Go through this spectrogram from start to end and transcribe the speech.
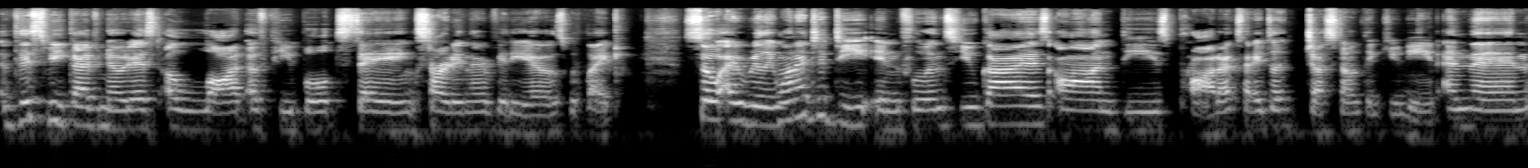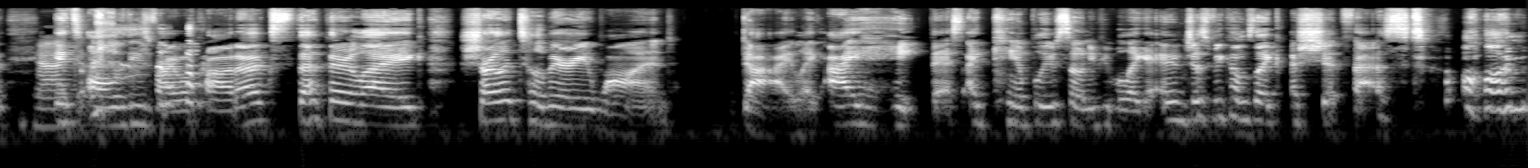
This week, I've noticed a lot of people saying, starting their videos with like, "So I really wanted to de-influence you guys on these products that I just don't think you need." And then it's all of these viral products that they're like Charlotte Tilbury wand, die. Like, I hate this. I can't believe so many people like it. And it just becomes like a shit fest on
